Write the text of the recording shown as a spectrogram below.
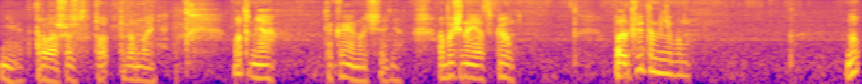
Нет, трава что по- подо мной. Вот у меня такая ночь сегодня. Обычно я сплю под открытым небом. Ну,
